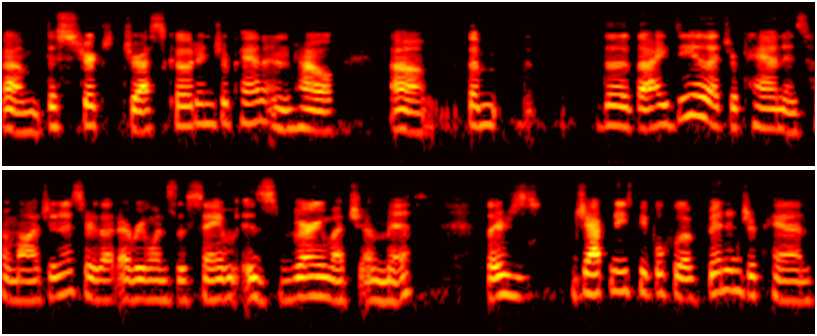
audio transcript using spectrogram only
um the strict dress code in Japan and how um the the the idea that Japan is homogenous or that everyone's the same is very much a myth. There's Japanese people who have been in Japan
